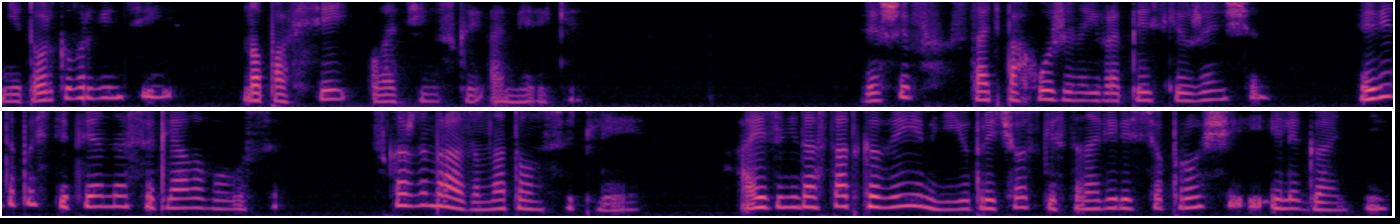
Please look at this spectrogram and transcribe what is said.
не только в Аргентине, но по всей Латинской Америке. Решив стать похожей на европейских женщин, Эвита постепенно осветляла волосы, с каждым разом на тон светлее, а из-за недостатка времени ее прически становились все проще и элегантнее.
